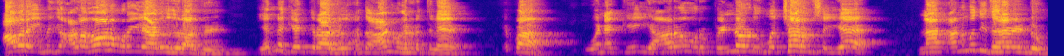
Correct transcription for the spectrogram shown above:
அவரை மிக அழகான முறையில் அணுகிறார்கள். என்ன கேட்கிறார்கள்? அந்த ஆண்மகனிடத்துல எப்பா உனக்கு யாரோ ஒரு பெண்ணோடு உபச்சாரம் செய்ய நான் அனுமதி தர வேண்டும்.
